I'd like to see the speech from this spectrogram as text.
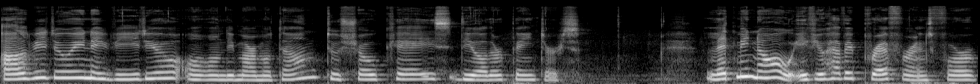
I'll be doing a video on the Marmottan to showcase the other painters. Let me know if you have a preference for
